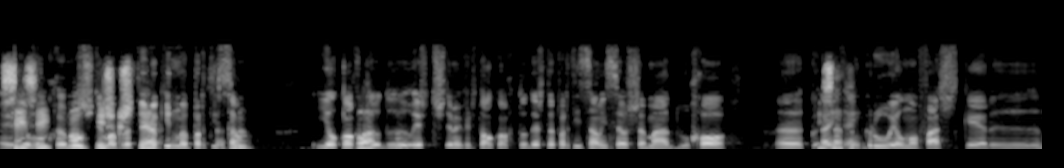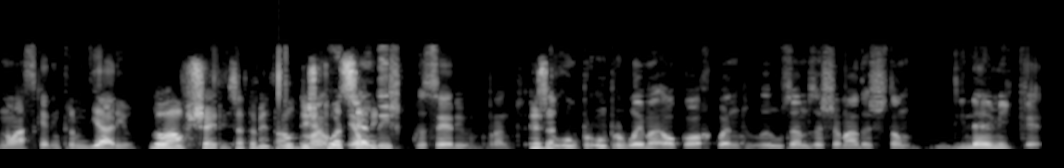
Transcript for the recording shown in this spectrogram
sim, eu vou correr o meu sistema operativo aqui numa partição Exatamente. e ele corre claro. todo, este sistema virtual corre toda esta partição, isso é o chamado RAW. Uh, em, em, cru, ele não faz sequer, não há sequer intermediário. Não há um fecheiro, exatamente. Há um disco é, a sério. É um disco a sério. Pronto. Exato. O, o problema ocorre quando usamos a chamada gestão dinâmica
